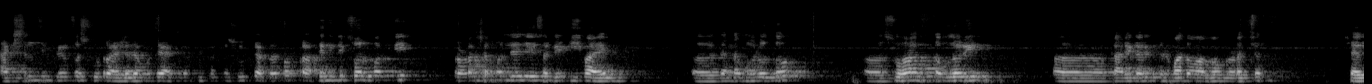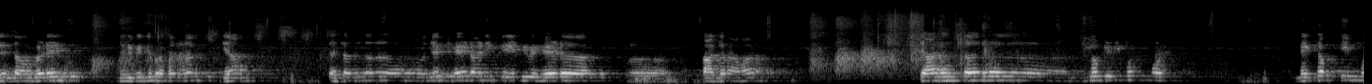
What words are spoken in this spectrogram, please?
ऍक्शन सिक्वेन्सचं शूट राहिलं त्यामुळे ऍक्शन सिक्वेन्सचं शूट करतात. पण प्रातिनिधिक स्वरूपात मी प्रोडक्शन मधले जे सगळी टीम आहे त्यांना बोलवतो. सुहास चौधरी कार्यकारी निर्माता वाघवा प्रोडक्शन शैलेश अवघडे निर्मिती प्रबंधक या. त्याच्यानंतर प्रोजेक्ट हेड आणि क्रिएटिव्ह हेड सागर आव्हाड. त्यानंतर जिओपीटी मधून कोण? मेकअप टीम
